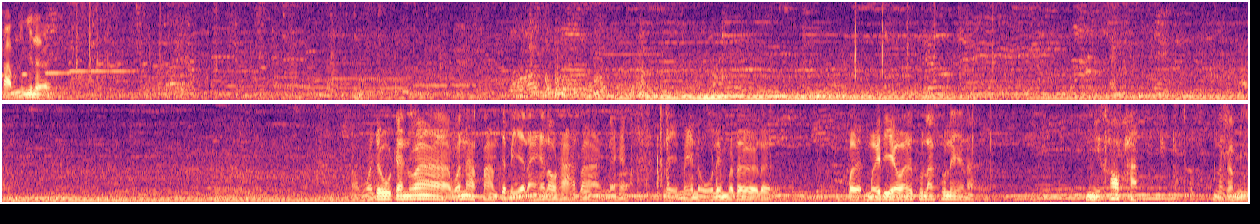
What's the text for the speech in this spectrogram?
ตามนี้เลย มาดูกันว่าวันนาฟาร์มจะมีอะไรให้เราทานบ้างนะครับนี่เมนูเล่มเบอร์เดอร์เลย เปิดมือเดียวนะทุลักทุเลหน่อยมีข้าวผัด แล้วก็มี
